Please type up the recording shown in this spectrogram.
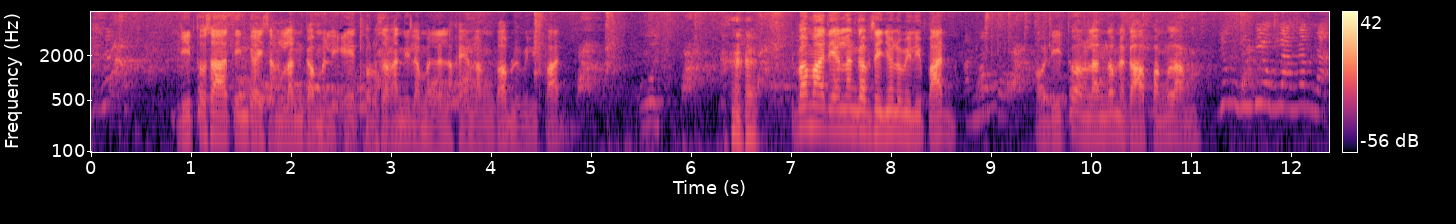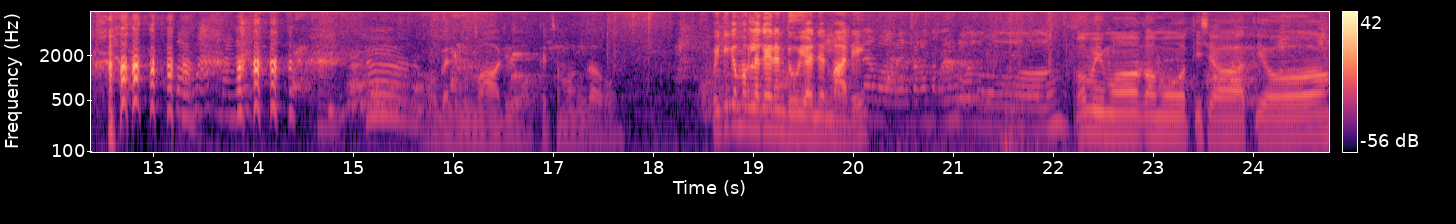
ina. Dito sa atin guys, ang langgam maliit. Pero sa kanila malalaki ang langgam, lumilipad. Uy. Di ba Madi, ang langgam sa inyo lumilipad? Ano? O dito, ang langgam nagahapang lang. Yung hindi yung langgam na. Madi, oh. Kahit sa mangga, oh. Pwede ka maglagay ng duyan dyan, Madi? Oh, may mga kamote si ate, oh.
